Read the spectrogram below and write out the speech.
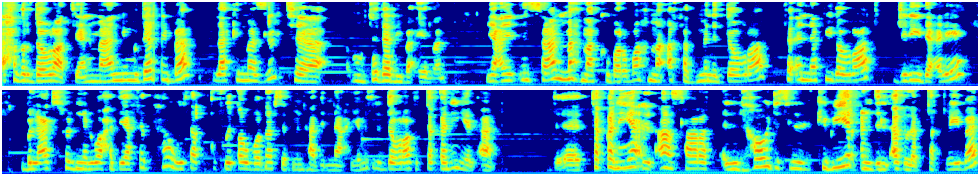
أحضر دورات يعني مع إني مدربة لكن ما زلت آه، متدربة أيضا. يعني الإنسان مهما كبر ومهما أخذ من الدورات فإن في دورات جديدة عليه بالعكس ان الواحد ياخذها ويثقف ويطور نفسه من هذه الناحية. مثل الدورات التقنية الآن. التقنية الآن صارت الهوجس الكبير عند الأغلب تقريبا.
